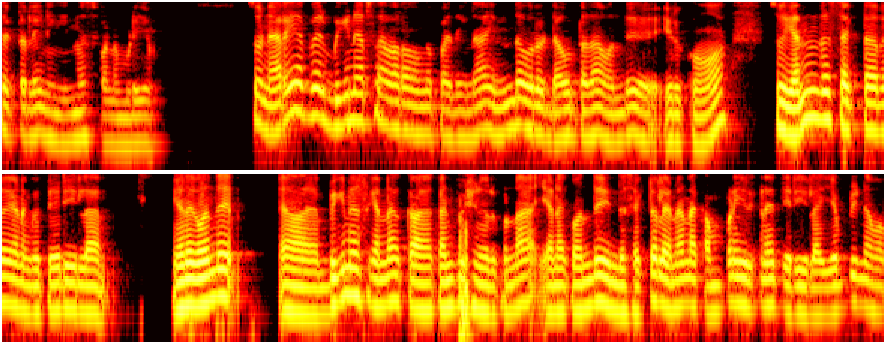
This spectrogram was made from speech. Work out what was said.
செக்டர்லேயும் நீங்கள் இன்வெஸ்ட் பண்ண முடியும். ஸோ நிறைய பேர் பிகினர்ஸாக வரவங்க பார்த்தீங்கன்னா, இந்த ஒரு டவுட்டை தான் வந்து இருக்கும். ஸோ எந்த செக்டர் எனக்கு தெரியல. எனக்கு வந்து பிகினர்ஸ்க்கு என்ன க கன்ஃப்யூஷன் இருக்குன்னா, எனக்கு வந்து இந்த செக்டரில் என்னென்ன கம்பெனி இருக்குன்னே தெரியல. எப்படி நம்ம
